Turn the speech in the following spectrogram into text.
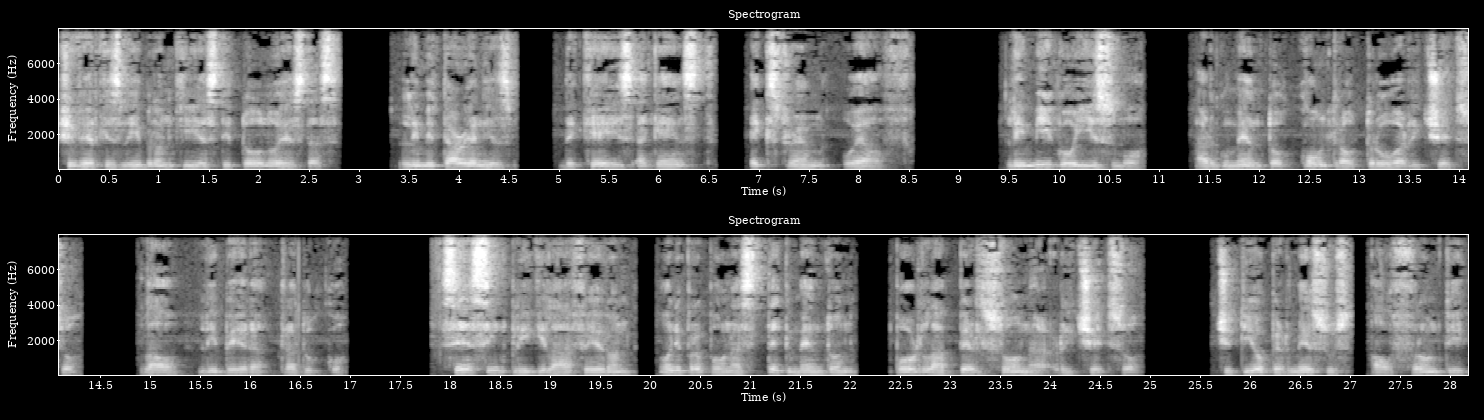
Si vercis libron quies titolo estas Limitarianism, the case against extreme wealth. Limigoismo, argumento contra o trua ricezzo, lau libera traduco. Se simpligi la aferon, oni proponas tegmenton por la persona ricezzo. Citio permessus al fronti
